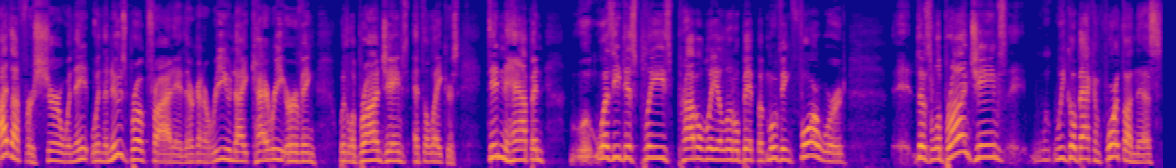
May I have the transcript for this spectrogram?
I thought for sure when they when the news broke Friday, they're going to reunite Kyrie Irving with LeBron James at the Lakers. Didn't happen. W- was he displeased? Probably a little bit. But moving forward, eh, does LeBron James? Eh, we go back and forth on this.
